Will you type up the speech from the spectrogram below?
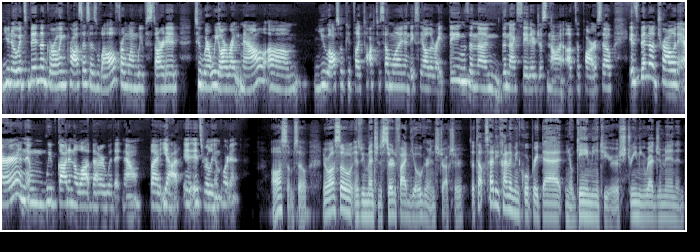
you know, it's been a growing process as well from when we've started to where we are right now. Um, you also could like talk to someone and they say all the right things, and then the next day they're just not up to par. So it's been a trial and error, and, and we've gotten a lot better with it now. but yeah, it, it's really important. Awesome. So you're also, as we mentioned, a certified yoga instructor. So tell us how do you kind of incorporate that, you know, gaming into your streaming regimen and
